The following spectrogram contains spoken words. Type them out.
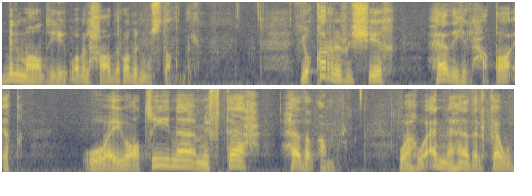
بالماضي وبالحاضر وبالمستقبل. يقرر الشيخ هذه الحقائق ويعطينا مفتاح هذا الأمر وهو أن هذا الكون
